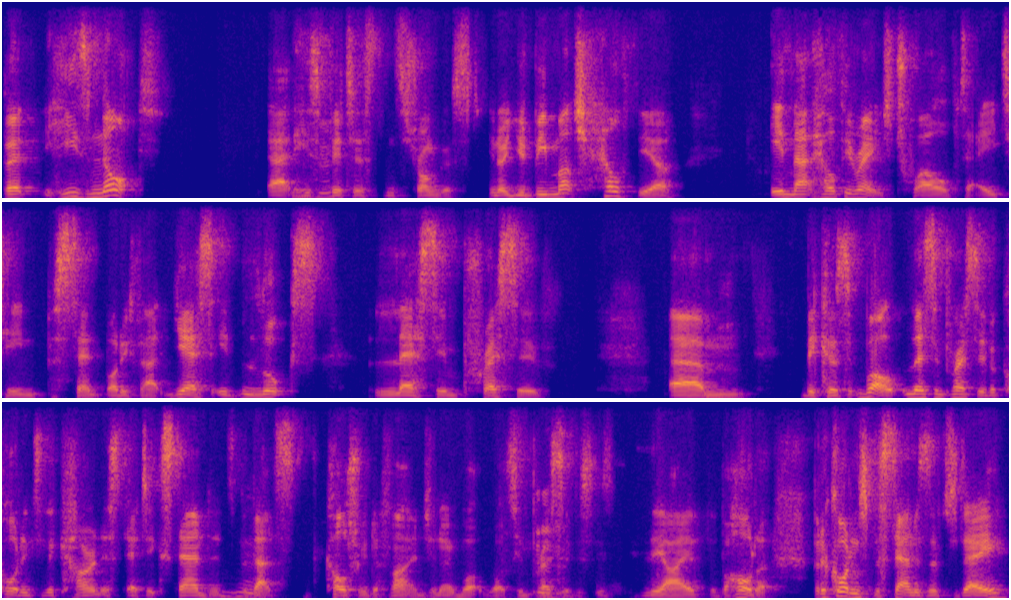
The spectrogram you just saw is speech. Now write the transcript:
but he's not at his mm-hmm. fittest and strongest. You know, you'd be much healthier in that healthy range, 12 to 18% body fat. Yes, it looks less impressive. Um, because well less impressive according to the current aesthetic standards mm-hmm. but that's culturally defined you know what what's impressive mm-hmm. is, is, the eye of the beholder but according to the standards of today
